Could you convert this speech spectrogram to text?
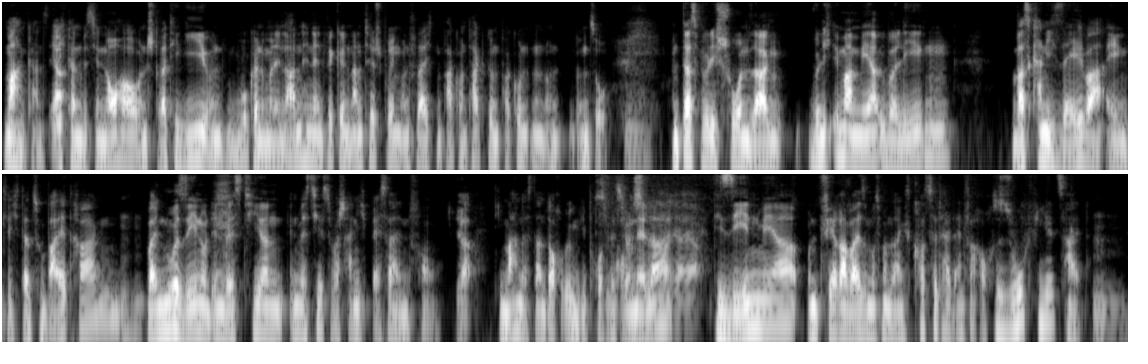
machen kannst. Ja. Ich kann ein bisschen Know-how und Strategie und wo könnte man den Laden hin entwickeln an den Tisch bringen und vielleicht ein paar Kontakte und ein paar Kunden und, und so. Mhm. Und das würde ich schon sagen, würde ich immer mehr überlegen, was kann ich selber eigentlich dazu beitragen? Mhm. Weil nur sehen und investieren, investierst du wahrscheinlich besser in Fonds. Ja. Die machen das dann doch irgendwie professioneller. Ja, ja. Die sehen mehr und fairerweise muss man sagen, es kostet halt einfach auch so viel Zeit. Mhm.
